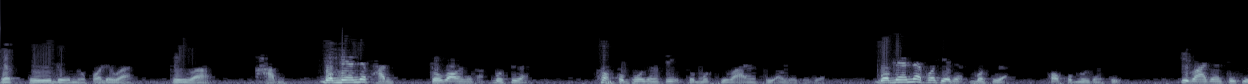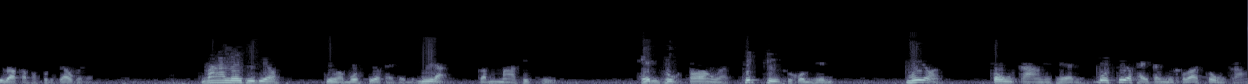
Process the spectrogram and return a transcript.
แล้วซื้อเดินหลวงพ่อเรียกว่า คือว่าพันบนแมนได้พัน ตัววานี่ครับบเสื้อเพราะผมพูดอย่างที่สมมติที่ว่าอย่างที่เอาเลยทีเดียวบนแมนได้พ่อเทียนเนี่ยบเสื้อเพราะผมรู้อย่างที่ที่ว่าอย่างที่ที่ว่ากับพระพุทธเจ้าก็ได้มาเลยทีเดียวที่ว่าบเสื้อใครเป็นนี่แหละกัมมาทิฏฐิเห็นถูกต้องว่าทิฏฐิคือคนเห็นนี่หน่อยตรงกลางแทนโบเสื้อไผ่ตั้งมือคำว่าตรงกลาง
